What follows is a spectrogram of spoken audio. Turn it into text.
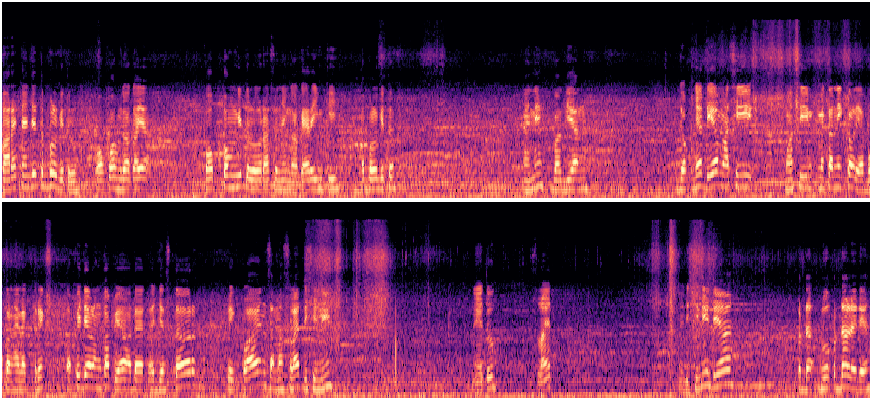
karetnya aja tebel gitu loh. Kokoh nggak kayak kopong gitu loh rasanya nggak kayak ringki tebel gitu. Nah ini bagian joknya dia masih masih mechanical ya bukan elektrik. Tapi dia lengkap ya ada adjuster recline sama slide di sini. Nah itu slide. Nah di sini dia peda, dua pedal ya dia.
